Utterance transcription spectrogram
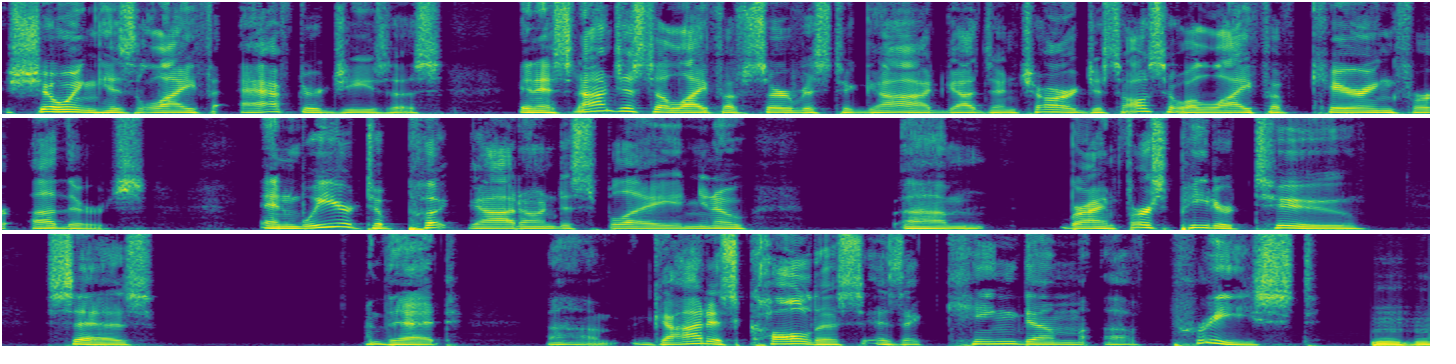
showing his life after Jesus. And it's not just a life of service to God, God's in charge, it's also a life of caring for others. And we are to put God on display. And, you know, um, Brian, First Peter 2 says that um, God has called us as a kingdom of priests Mm-hmm.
